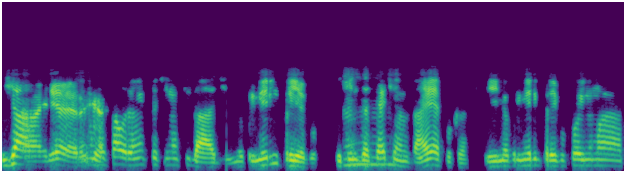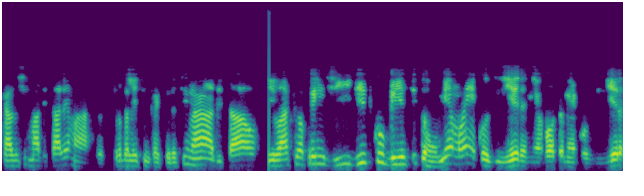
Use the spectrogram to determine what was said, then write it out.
Já, ah, ele era. Um restaurante aqui na cidade. Meu primeiro emprego. Eu tinha uhum. 17 anos na época e meu primeiro emprego foi numa casa chamada Itália Massa. Trabalhei com carteira assinada e tal. E lá que eu aprendi e descobri esse dom. Minha mãe é cozinheira, minha avó também é cozinheira.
